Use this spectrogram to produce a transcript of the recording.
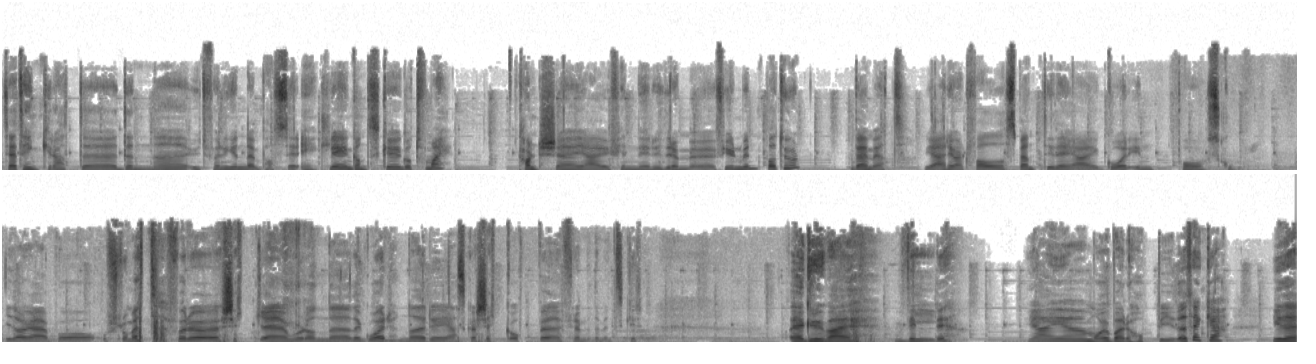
så jeg tenker at eh, denne utfordringen den passer egentlig ganske godt for meg. Kanskje jeg finner drømmefyren min på turen? Hvem vet. Jeg er i hvert fall spent idet jeg går inn på skolen. I dag er jeg på Oslo OsloMet for å sjekke hvordan eh, det går når jeg skal sjekke opp eh, fremmede mennesker. Og jeg gruer meg veldig. Jeg eh, må jo bare hoppe i det, tenker jeg. Idet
